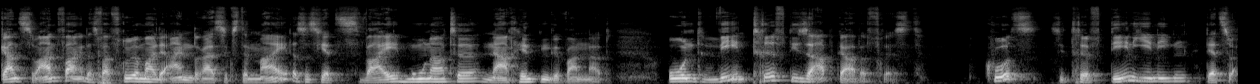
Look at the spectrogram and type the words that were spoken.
Ganz zu Anfang, das war früher mal der 31. Mai, das ist jetzt zwei Monate nach hinten gewandert. Und wen trifft diese Abgabefrist? Kurz, sie trifft denjenigen, der zur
